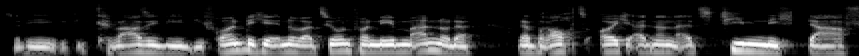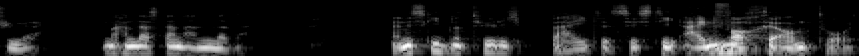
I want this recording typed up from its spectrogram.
so die, die quasi die, die freundliche Innovation von nebenan oder, oder braucht's euch dann als Team nicht dafür? Machen das dann andere? Nein, es gibt natürlich beides, ist die einfache Antwort.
